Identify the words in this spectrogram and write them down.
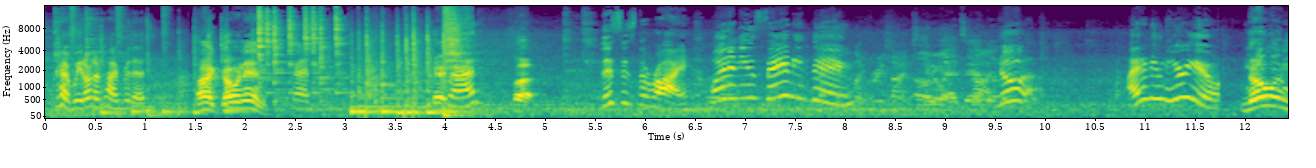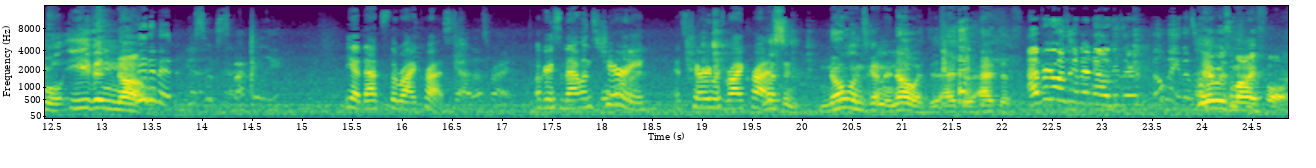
Brad, we don't have time for this. All right, going in. Brad. Here. Brad, What? this is the rye. Why didn't you say anything? Like three times. Oh, yeah, No, I didn't even hear you. No one will even know. Wait a minute. Yeah, that's the rye crust. Yeah, that's right. Okay, so that one's cherry. It's cherry with rye crust. Listen, no one's gonna know at the at the, at the Everyone's gonna know because they're filming this. It was my fault.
